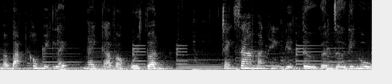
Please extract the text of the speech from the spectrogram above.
mà bạn không bị lệch ngay cả vào cuối tuần. Tránh xa màn hình điện tử gần giờ đi ngủ.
